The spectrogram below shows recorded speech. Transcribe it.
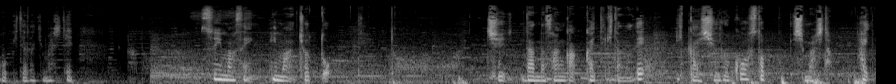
をいただきましてすいません。今ちょっと旦那さんが帰ってきたので一回収録をストップしました。はい。で、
